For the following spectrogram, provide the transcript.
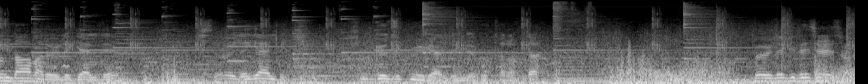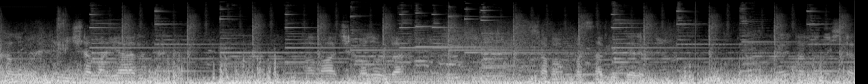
Burun daha var öyle geldi. İşte öyle geldik. Şimdi gözükmüyor geldiğim yer bu tarafta. Böyle gideceğiz bakalım. İnşallah yarın hava açık olur da sabah basar giderim. Evet arkadaşlar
